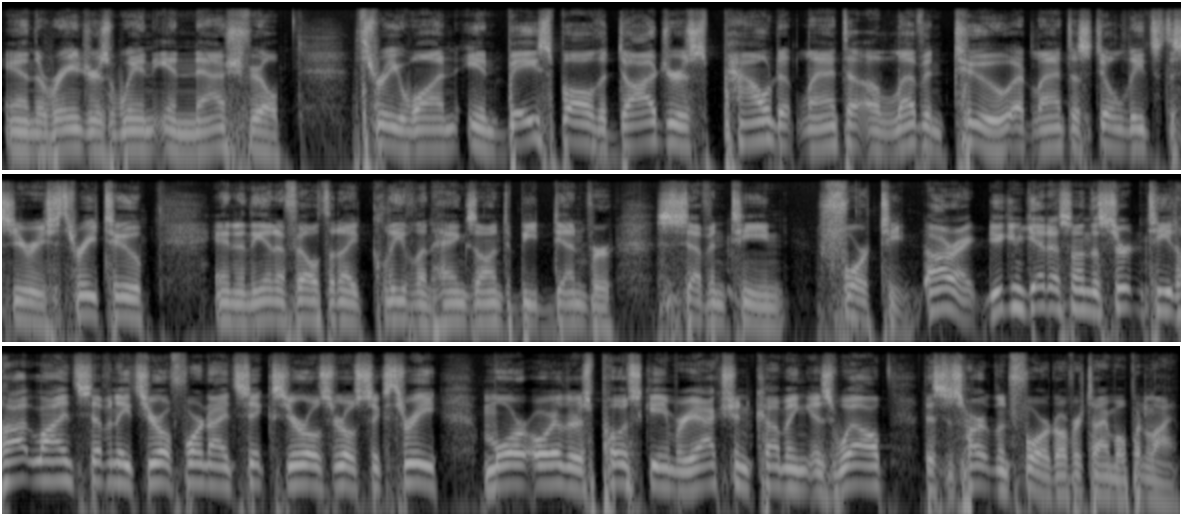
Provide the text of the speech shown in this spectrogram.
and the Rangers win in Nashville 3 1. In baseball, the Dodgers pound Atlanta 11 2. Atlanta still leads the series 3 2. And in the NFL tonight, Cleveland hangs on to beat Denver 17 14. All right, you can get us on the Certainty Hotline, 780-496-0063. More Oilers post-game reaction coming as well. This is Heartland Ford, Overtime Open Line.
